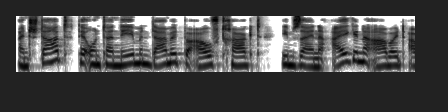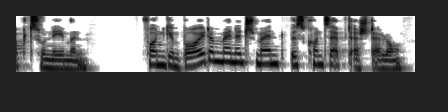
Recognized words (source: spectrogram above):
Ein Staat, der Unternehmen damit beauftragt, ihm seine eigene Arbeit abzunehmen, von Gebäudemanagement bis Konzepterstellung,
